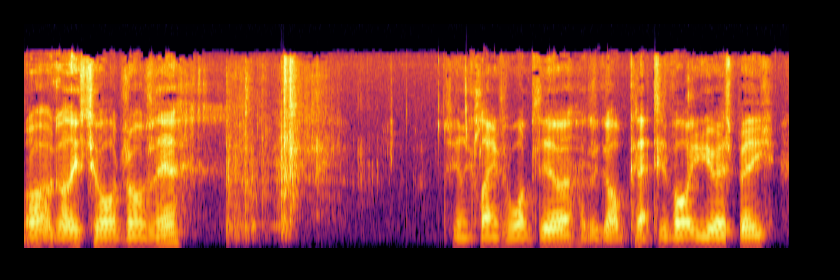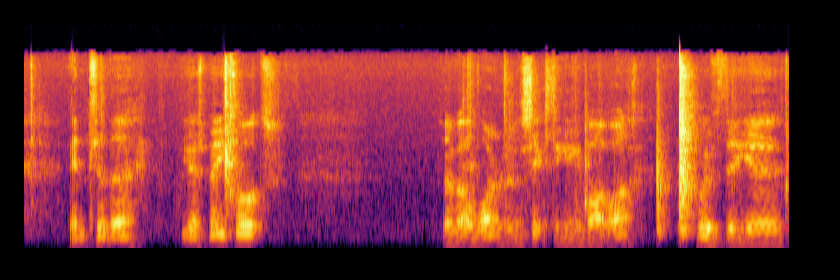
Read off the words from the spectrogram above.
Right, I've got these two hard drives here. You're going to clone for one to the other. I've just got them connected via USB into the USB ports. So I've got a 160 gigabyte one with the, uh,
